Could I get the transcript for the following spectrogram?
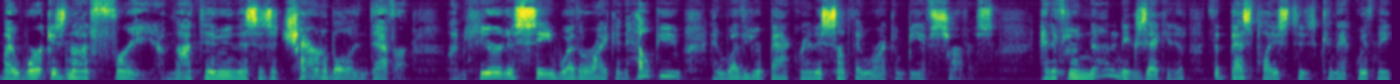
my work is not free. I'm not doing this as a charitable endeavor. I'm here to see whether I can help you and whether your background is something where I can be of service. And if you're not an executive, the best place to connect with me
